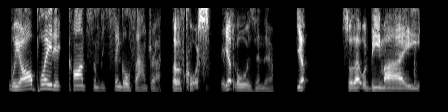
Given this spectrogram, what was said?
We all played it constantly, single soundtrack. of course. It's Yep. always in there. Yep. So that would be my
